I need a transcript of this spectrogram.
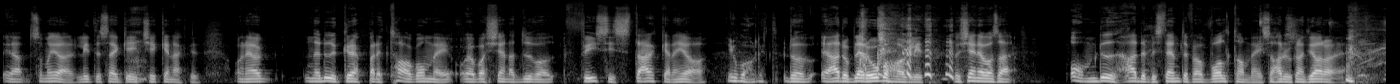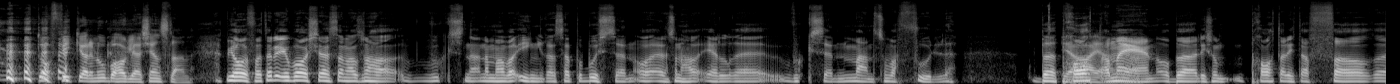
Ja, som man gör. Lite så här gay chicken-aktigt. Och när, jag, när du greppade tag om mig och jag bara kände att du var fysiskt starkare än jag, Obehagligt. då, ja, då blev det obehagligt. då kände jag bara så här, om du hade bestämt dig för att våldta mig så hade du kunnat göra det. Då fick jag den obehagliga känslan. Vi har ju fått en obehaglig känsla när sådana här vuxna, när man var yngre, så på bussen och en sån här äldre vuxen man som var full började Ja, prata ja, med ja. en och började liksom prata lite för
